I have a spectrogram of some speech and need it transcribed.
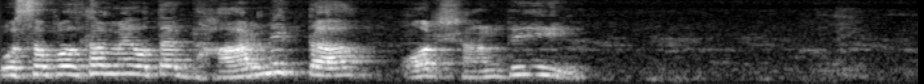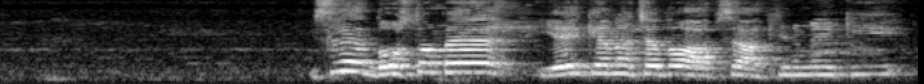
वो सफलता में होता है धार्मिकता और शांति इसलिए दोस्तों, मैं यही कहना चाहता हूँ आपसे आखिर में कि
